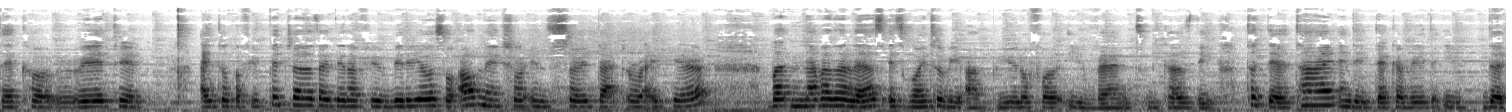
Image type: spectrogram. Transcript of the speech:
decorated i took a few pictures i did a few videos so i'll make sure insert that right here but nevertheless it's going to be a beautiful event because they took their time and they decorated the,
